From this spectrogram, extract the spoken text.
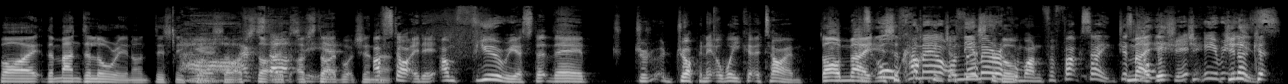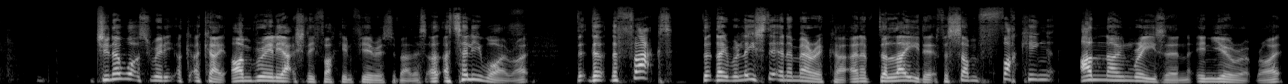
by the Mandalorian on Disney Plus. Oh, so I've I've started, started I've started yeah. watching I've started it. I'm furious that they're dr- dropping it a week at a time. oh mate, It's, all a come out on the American all- one for fuck's sake. Just Mate, it- it. do- Here it do you know, is. ca- do you know what's really okay? I'm really actually fucking furious about this. I, I tell you why, right? The, the the fact that they released it in America and have delayed it for some fucking unknown reason in Europe, right?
